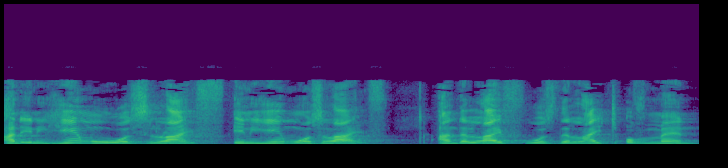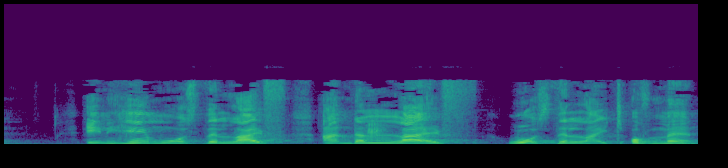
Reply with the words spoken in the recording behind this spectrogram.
And in him was life. In him was life and the life was the light of men. In him was the life, and the life was the light of men.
